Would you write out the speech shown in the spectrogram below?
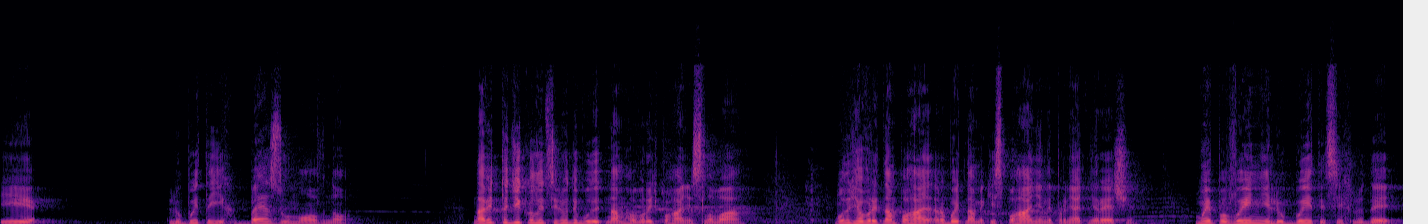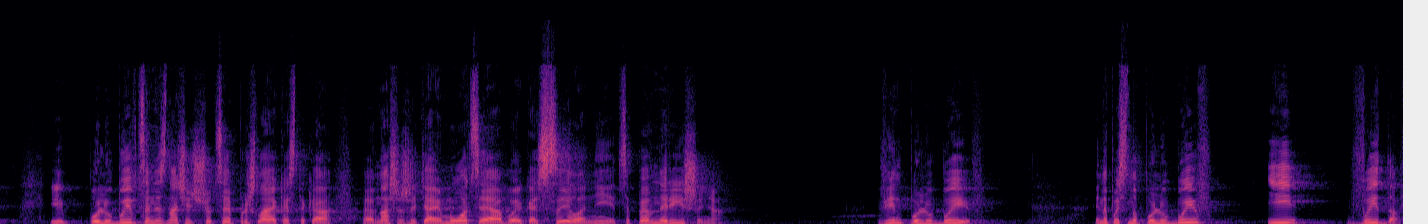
і любити їх безумовно. Навіть тоді, коли ці люди будуть нам говорити погані слова, будуть говорити нам погані, робити нам якісь погані, неприйнятні речі, ми повинні любити цих людей. І полюбив це не значить, що це прийшла якась така е, в наше життя емоція або якась сила. Ні, це певне рішення. Він полюбив. І написано полюбив і видав.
